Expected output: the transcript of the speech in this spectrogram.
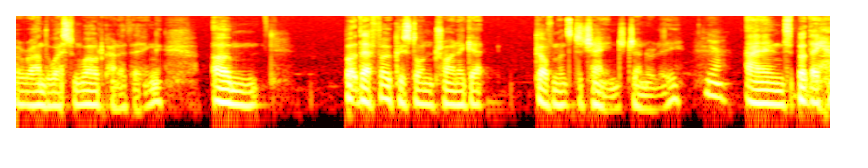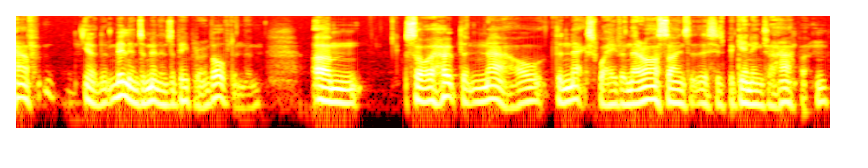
around the Western world, kind of thing. Um, but they're focused on trying to get governments to change generally. Yeah. And but they have, you know, millions and millions of people are involved in them. Um, so I hope that now the next wave, and there are signs that this is beginning to happen,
